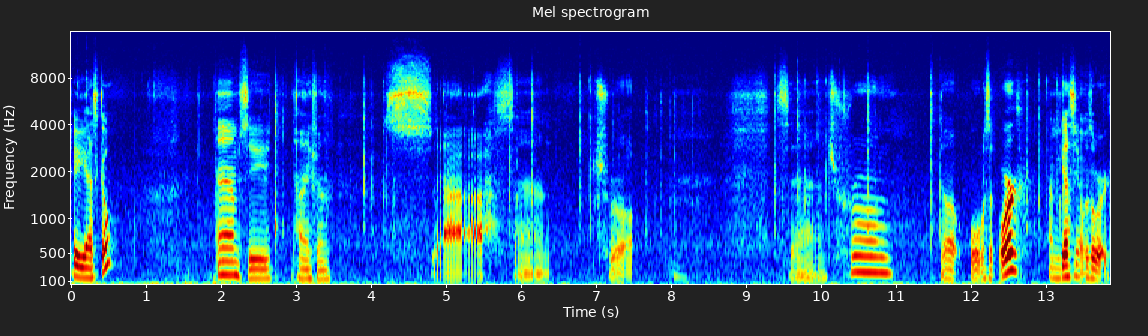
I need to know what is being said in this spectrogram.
There you guys go. MC hyphen uh, central central dot what was it org? I'm guessing it was org.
